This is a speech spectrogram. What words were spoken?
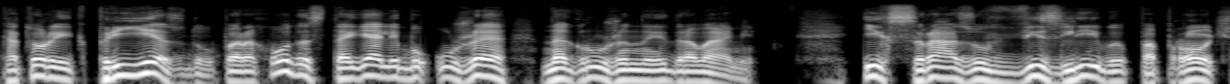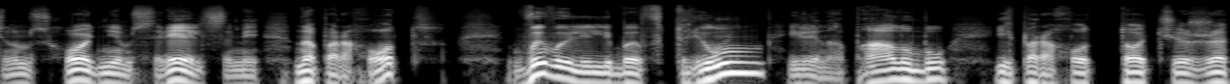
которые к приезду парохода стояли бы уже нагруженные дровами. Их сразу ввезли бы по прочным сходням с рельсами на пароход, вывалили бы в трюм или на палубу, и пароход тотчас же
